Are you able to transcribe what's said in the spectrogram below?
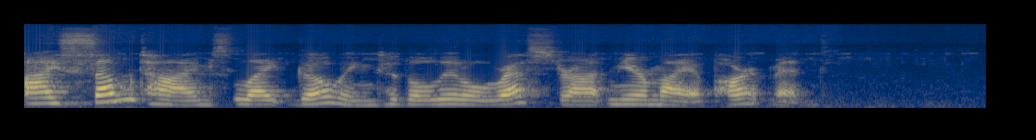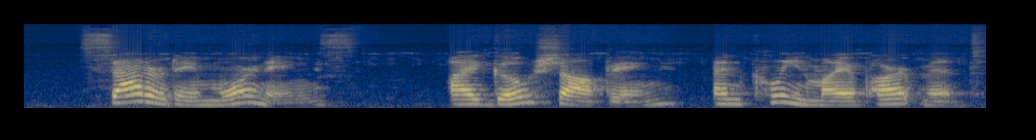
I sometimes like going to the little restaurant near my apartment. Saturday mornings, I go shopping and clean my apartment.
